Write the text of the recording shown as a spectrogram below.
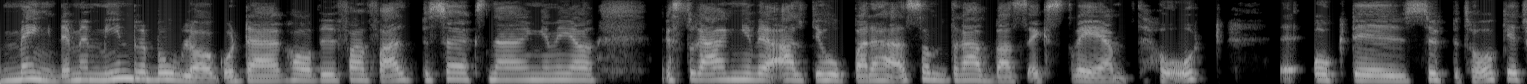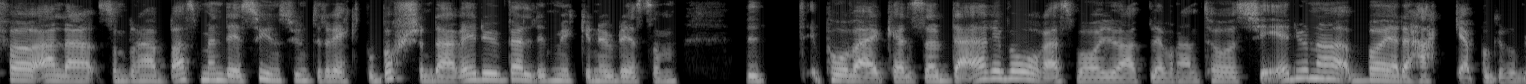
mängder med mindre bolag och där har vi framförallt besöksnäringen, vi har restauranger, vi har alltihopa det här som drabbas extremt hårt. Eh, och det är supertråkigt för alla som drabbas, men det syns ju inte direkt på börsen. Där är det ju väldigt mycket nu det som påverkelser där i våras var ju att leverantörskedjorna började hacka på grund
